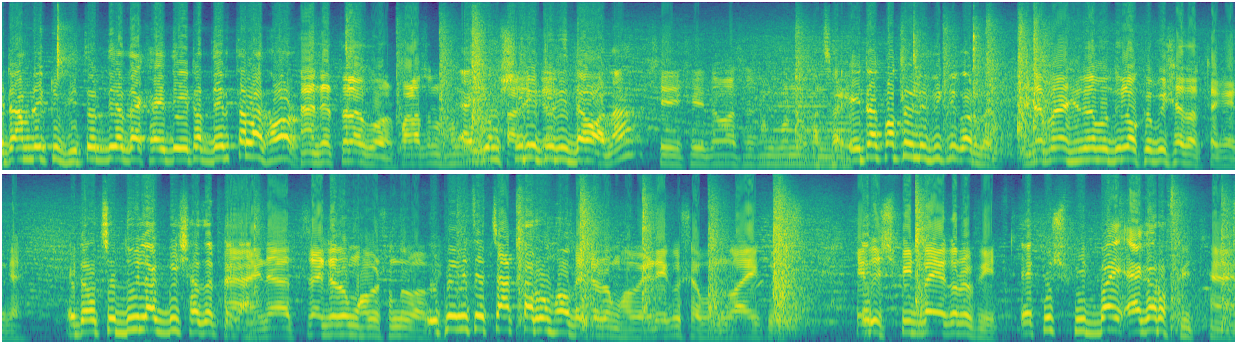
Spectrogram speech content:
এটা আমরা একটু ভিতর দিয়ে দেখাই দিই। এটা দেড়তলা ঘর? হ্যাঁ দেড়তলা ঘর পাড়াতন একদম সিঁড়ি টিড়ি দেওয়া না? সেই সেই দেওয়া আছে সম্পূর্ণ আচ্ছা এটা কত হলে বিক্রি করবেন? এটা প্রায় হিসাবে দুই লক্ষ বিশ হাজার টাকা এটা। এটা হচ্ছে দুই লাখ বিশ হাজার টাকা। হ্যাঁ এটা চারটে রুম হবে সুন্দরভাবে। উপরে নিচে চারটা রুম হবে। চারটে রুম হবে এটা একুশে বন্ধ আর একুশ ফিট বাই এগারো ফিট একুশ ফিট বাই এগারো ফিট হ্যাঁ।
